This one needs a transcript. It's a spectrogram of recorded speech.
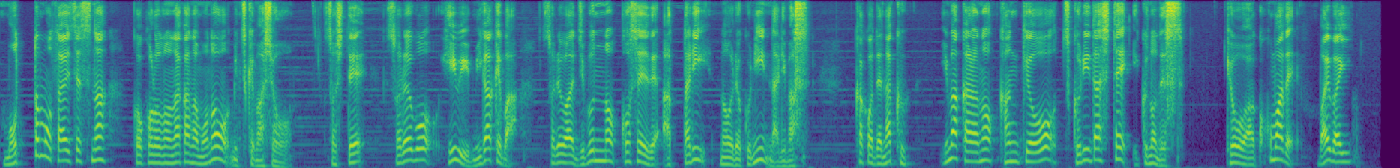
最も大切な心の中のものを見つけましょう。そしてそれを日々磨けばそれは自分の個性であったり能力になります。過去でなく今からの環境を作り出していくのです。今日はここまで。バイバイ。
